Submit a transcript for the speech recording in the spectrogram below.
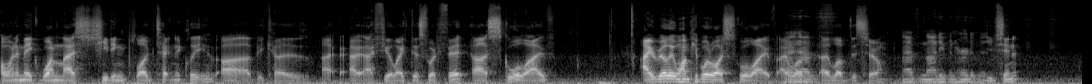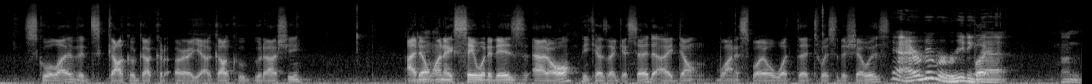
I want to make one last cheating plug, technically, uh, because I, I, I feel like this would fit. Uh, School Live. I really want people to watch School Live. I, I love have- I love this show. I have not even heard of it. You've seen it? School Live. It's Gaku Gaku or yeah Gakkou Gurashi. I don't want to say what it is at all because, like I said, I don't want to spoil what the twist of the show is. Yeah, I remember reading But- that on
